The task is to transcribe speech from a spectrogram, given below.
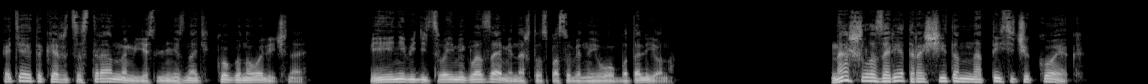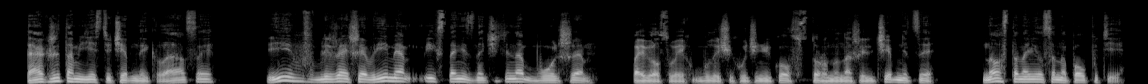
Хотя это кажется странным, если не знать Коганова лично. И не видеть своими глазами, на что способен его батальон. Наш лазарет рассчитан на тысячу коек. Также там есть учебные классы, и в ближайшее время их станет значительно больше. Повел своих будущих учеников в сторону нашей лечебницы, но остановился на полпути.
